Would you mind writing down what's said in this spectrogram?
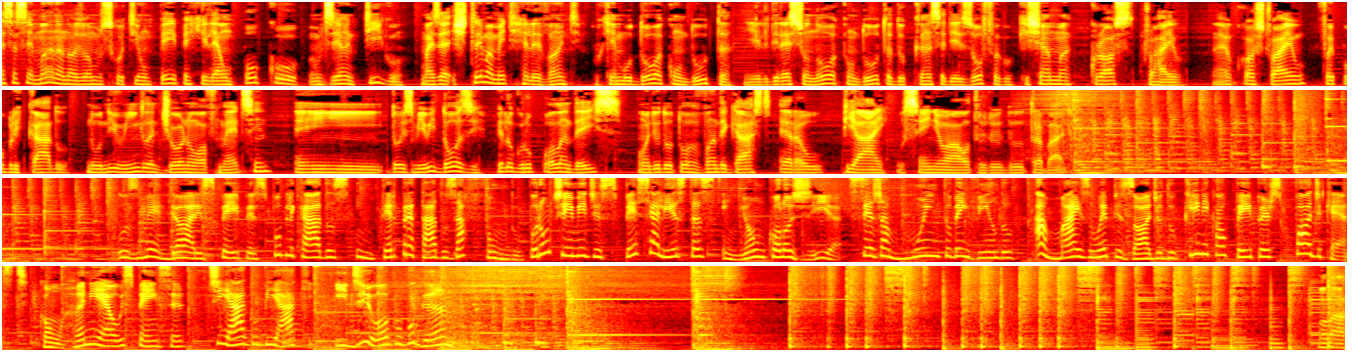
Essa semana nós vamos discutir um paper que ele é um pouco, vamos dizer, antigo, mas é extremamente relevante porque mudou a conduta e ele direcionou a conduta do câncer de esôfago que chama Cross Trial. Né? O Cross Trial foi publicado no New England Journal of Medicine em 2012 pelo grupo holandês, onde o Dr. Van de Gast era o PI, o senior author do, do trabalho. Os melhores papers publicados, interpretados a fundo por um time de especialistas em oncologia. Seja muito bem-vindo a mais um episódio do Clinical Papers Podcast com Raniel Spencer, Tiago Biaki e Diogo Bugano.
